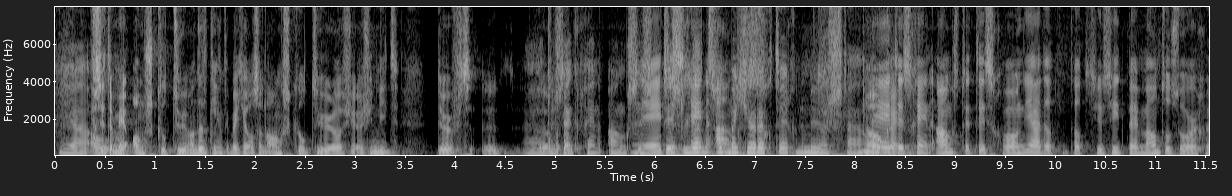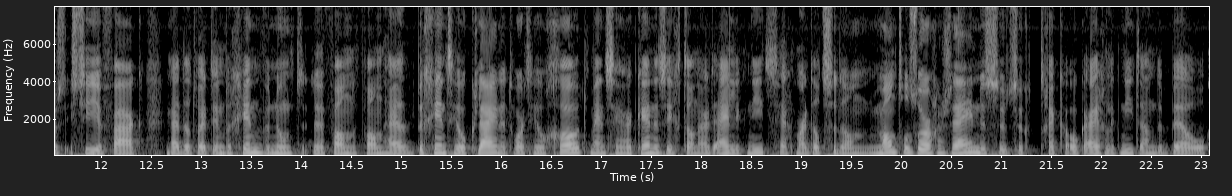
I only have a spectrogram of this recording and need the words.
Ja, Of zit er meer angstcultuur? Want dit klinkt een beetje als een angstcultuur. Als je, als je niet durft... Nou, het is denk ik geen angst. Nee, het het is, is geen letterlijk met je angst. rug tegen de muur staan. Nee, het is geen angst. Het is gewoon, ja, dat, dat je ziet bij mantelzorgers, zie je vaak, hè, dat werd in het begin benoemd, eh, van, van hè, het begint heel klein, het wordt heel groot. Mensen herkennen zich dan uiteindelijk niet, zeg maar, dat ze dan mantelzorger zijn. Dus ze, ze trekken ook eigenlijk niet aan de bel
